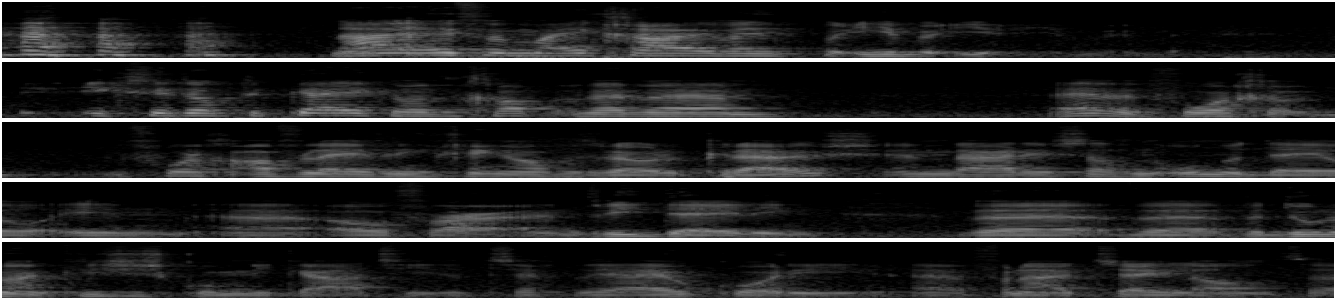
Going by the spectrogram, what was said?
nou even, maar ik ga... Ik, ik zit ook te kijken, wat grappig. We hebben... Hè, vorige, de vorige aflevering ging over het Rode Kruis. En daar is dat een onderdeel in uh, over een driedeling. We, we, we doen aan crisiscommunicatie, dat zegt jij ook Corrie, uh, vanuit Zeeland uh,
